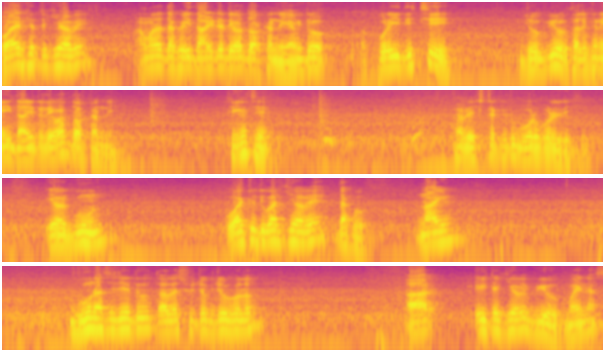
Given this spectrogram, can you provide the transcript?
ওয়াইয়ের ক্ষেত্রে কী হবে? আমাদের দেখো এই দাঁড়িটা দেওয়ার দরকার নেই, আমি তো করেই দিচ্ছি, যোগ বিয়োগ, তাহলে এখানে এই দাঁড়িটা দেওয়ার দরকার নেই, ঠিক আছে? তাহলে এক্সট্রাকে একটু বড় করে দেখি। এবার গুণ ওয়াই টু দিবার কী হবে? দেখো নাইন গুণ আছে যেহেতু, তাহলে সূচক যোগ হলো। আর এইটা কী হবে? বিয়োগ মাইনাস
